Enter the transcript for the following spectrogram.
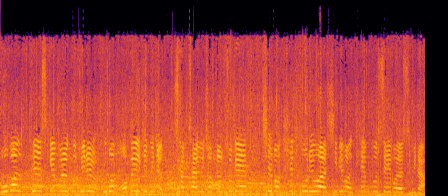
5번 PNS 갬블 그 뒤를 9번 어메이징 위즈 3, 4위 접전 속에 7번 햄부리와 12번 캠프 세이버였습니다.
